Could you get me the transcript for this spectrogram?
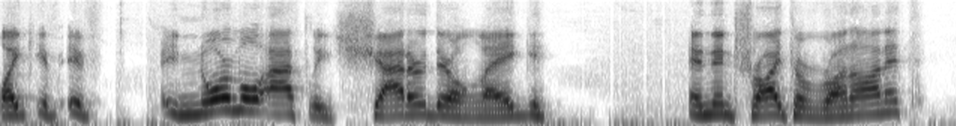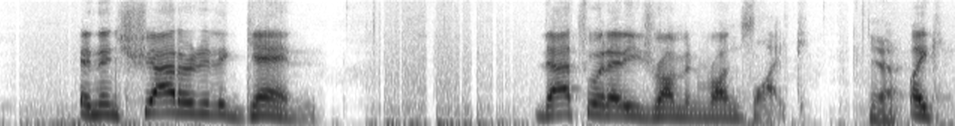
like if if a normal athlete shattered their leg and then tried to run on it and then shattered it again. That's what Eddie Drummond runs like. Yeah, Like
